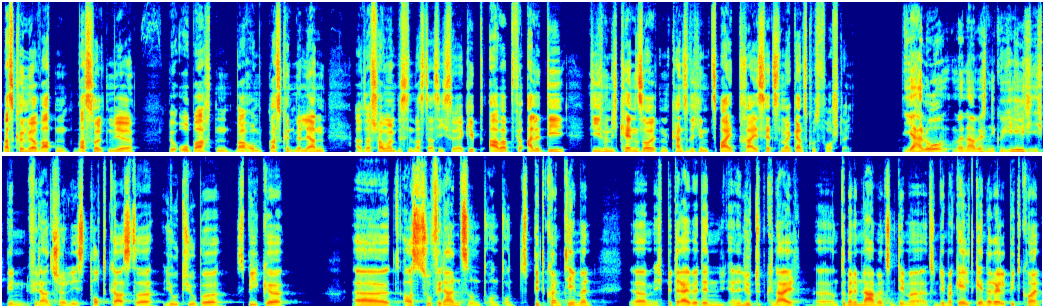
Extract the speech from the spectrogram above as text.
Was können wir erwarten? Was sollten wir beobachten? Warum? Was könnten wir lernen? Also da schauen wir ein bisschen, was da sich so ergibt. Aber für alle die, die dich noch nicht kennen sollten, kannst du dich in zwei, drei Sätzen mal ganz kurz vorstellen. Ja, hallo, mein Name ist Nico Hilch, ich bin Finanzjournalist, Podcaster, YouTuber, Speaker äh, aus zu Finanz- und, und, und Bitcoin-Themen. Ähm, ich betreibe den, einen YouTube-Kanal äh, unter meinem Namen zum Thema, zum Thema Geld generell, Bitcoin.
